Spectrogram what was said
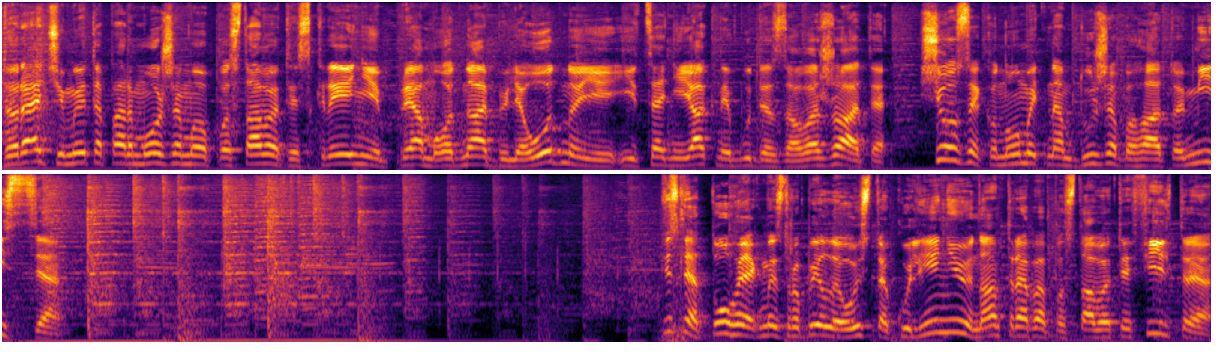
До речі, ми тепер можемо поставити скрині прямо одна біля одної, і це ніяк не буде заважати, що зекономить нам дуже багато місця. Після того, як ми зробили ось таку лінію, нам треба поставити фільтри.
